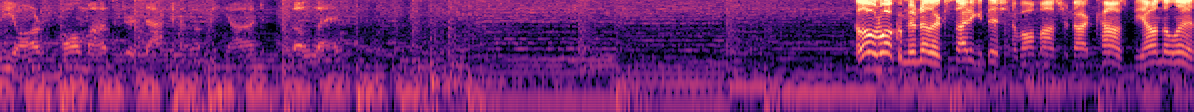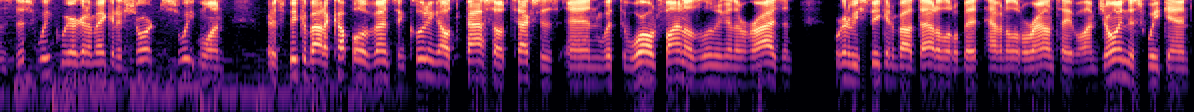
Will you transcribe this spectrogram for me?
We are allmonster.com beyond the lens. Hello and welcome to another exciting edition of AllMonster.com's Beyond the Lens. This week we are going to make it a short and sweet one. We're going to speak about a couple events, including El Paso, Texas, and with the World Finals looming on the horizon, we're going to be speaking about that a little bit, having a little roundtable. I'm joined this weekend.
